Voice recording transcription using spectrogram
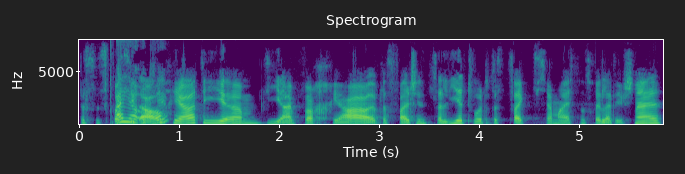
Das ist Ah ja, passiert okay. auch, ja, die, ähm, die einfach, ja, das falsch installiert wurde. Das zeigt sich ja meistens relativ schnell.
